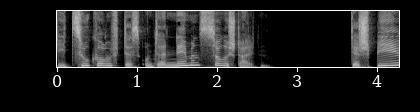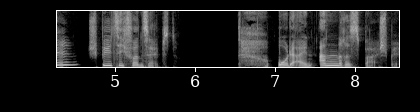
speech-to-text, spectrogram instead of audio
die Zukunft des Unternehmens zu gestalten. Der Spiel spielt sich von selbst. Oder ein anderes Beispiel.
